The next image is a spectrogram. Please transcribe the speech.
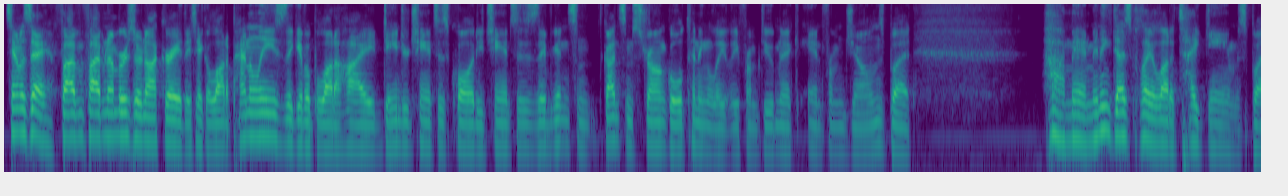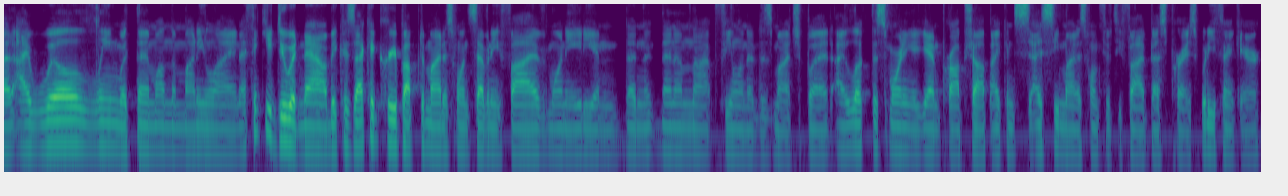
San Jose, five and five numbers are not great. They take a lot of penalties. They give up a lot of high danger chances, quality chances. They've gotten some gotten some strong goaltending lately from Dubnyk and from Jones, but Oh man, Mini does play a lot of tight games, but I will lean with them on the money line. I think you do it now because that could creep up to minus 175, 180, and then then I'm not feeling it as much. But I looked this morning again, prop shop. I can I see minus 155 best price. What do you think, Eric?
